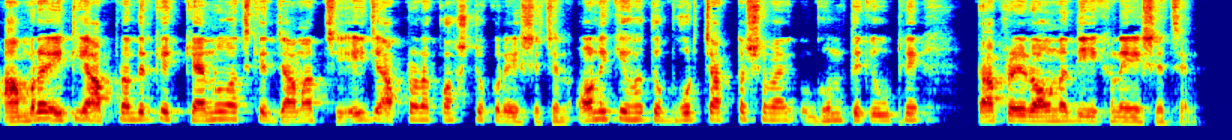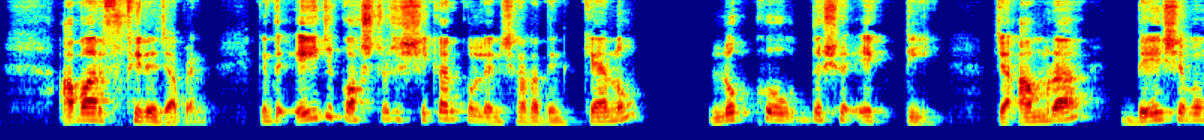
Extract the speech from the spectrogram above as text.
আমরা এটি আপনাদেরকে কেন আজকে জানাচ্ছি, এই যে আপনারা কষ্ট করে এসেছেন, অনেকে হয়তো ভোর চারটার সময় ঘুম থেকে উঠে তারপরে রওনা দিয়ে এখানে এসেছেন, আবার ফিরে যাবেন। কিন্তু এই যে কষ্টটা স্বীকার করলেন সারাদিন, কেন? লক্ষ্য উদ্দেশ্য একটি, যে আমরা দেশ এবং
